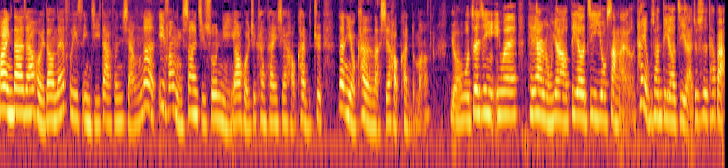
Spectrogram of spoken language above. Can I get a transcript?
欢迎大家回到 Netflix 影集大分享。那一方，你上一集说你要回去看看一些好看的剧，那你有看了哪些好看的吗？有，我最近因为《黑暗荣耀》第二季又上来了，它也不算第二季啦，就是它把。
